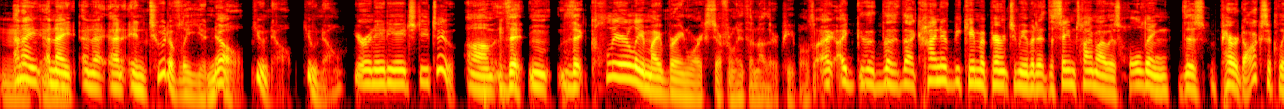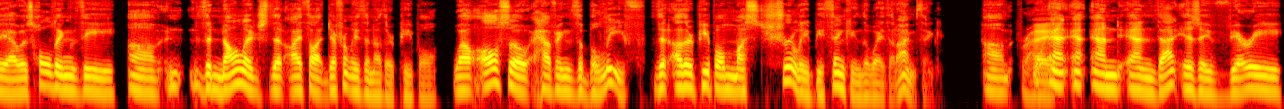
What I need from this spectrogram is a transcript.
Mm-hmm. And I and I and I and intuitively, you know, you know, you know, you're an ADHD too. Um, that that clearly my brain works differently than other people's. I, I the, that kind of became apparent to me, but at the same time, I was holding this. Paradoxically, I was holding the um, the knowledge that I thought differently than other people, while also having the belief that other people must surely be thinking the way that I'm thinking. Um, right. And, and and that is a very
